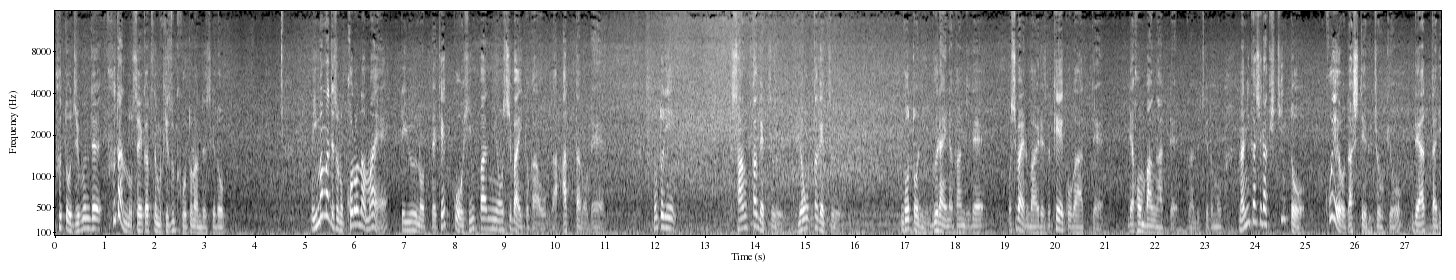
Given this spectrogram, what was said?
ふと自分で普段の生活でも気づくことなんですけど今までそのコロナ前っていうのって結構頻繁にお芝居とかがあったので本当に3ヶ月4ヶ月ごとにぐらいな感じでお芝居の場合ですと稽古があってで本番があってなんですけども何かしらきちんと声を出している状況であったり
